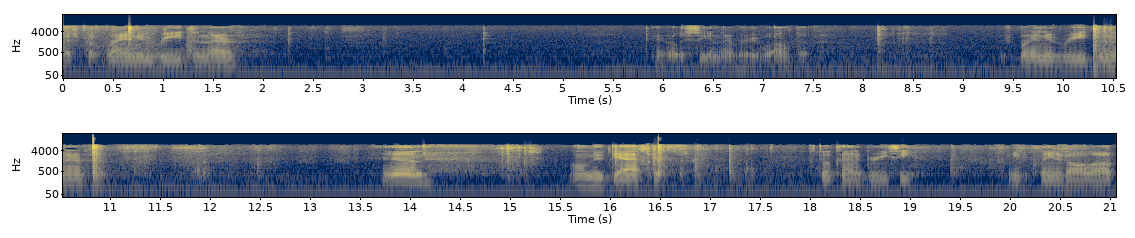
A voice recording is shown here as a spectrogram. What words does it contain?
Just put brand new reeds in there. Really see in there very well, but there's brand new reeds in there. And all new gaskets. Still kind of greasy. Need to clean it all up.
